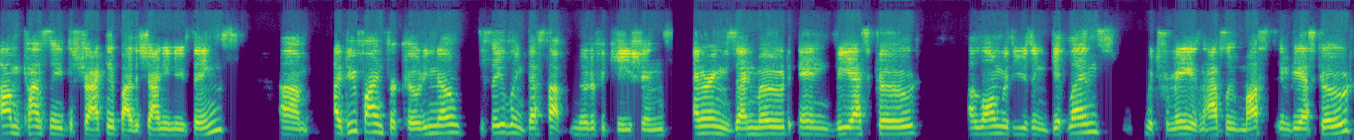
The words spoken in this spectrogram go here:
I'm constantly distracted by the shiny new things. Um, I do find for coding though, disabling desktop notifications, entering Zen mode in VS Code, along with using GitLens, which for me is an absolute must in VS Code,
